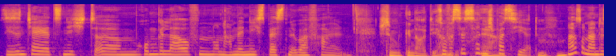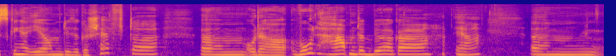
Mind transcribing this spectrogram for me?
sie sind ja jetzt nicht ähm, rumgelaufen und haben den nächstbesten überfallen. Stimmt, genau. Die so was ist ja nicht ja. passiert, mhm. ne, sondern es ging ja eher um diese Geschäfte ähm, oder wohlhabende Bürger, ja. Ähm,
